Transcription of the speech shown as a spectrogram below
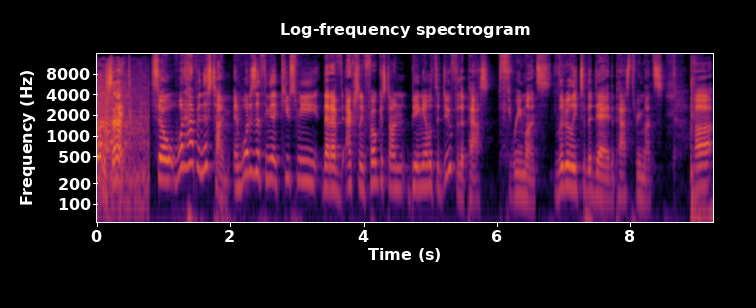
What is that? So, what happened this time? And what is the thing that keeps me, that I've actually focused on being able to do for the past three months, literally to the day, the past three months? Uh,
